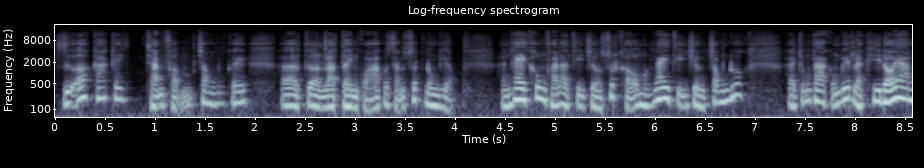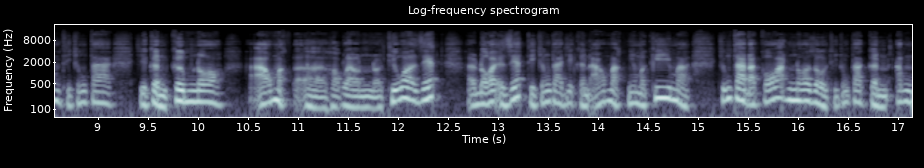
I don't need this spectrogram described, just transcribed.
giữa các cái sản phẩm trong cái uh, là thành quả của sản xuất nông nghiệp ngay không phải là thị trường xuất khẩu mà ngay thị trường trong nước uh, chúng ta cũng biết là khi đói ăn thì chúng ta chỉ cần cơm no áo mặc uh, hoặc là thiếu z đói z thì chúng ta chỉ cần áo mặc nhưng mà khi mà chúng ta đã có ăn no rồi thì chúng ta cần ăn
